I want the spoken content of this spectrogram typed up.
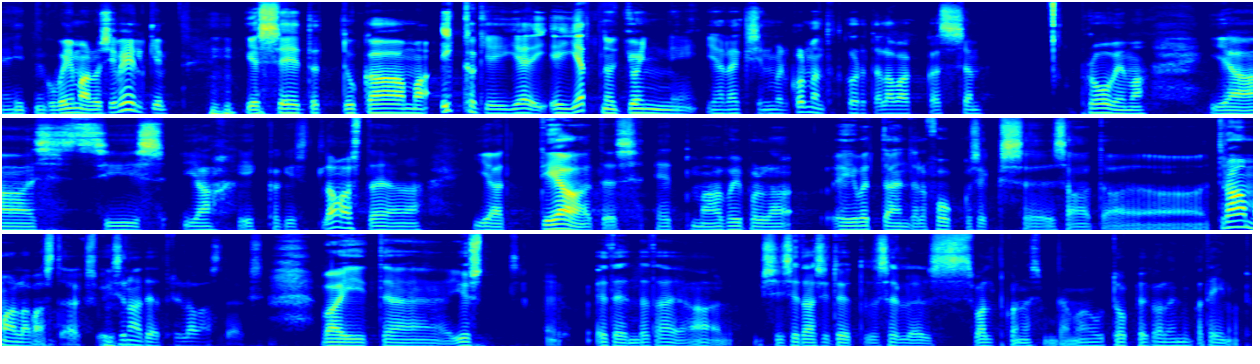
neid nagu võimalusi veelgi mm. -hmm. ja seetõttu ka ma ikkagi ei, ei jätnud jonni ja läksin veel kolmandat korda lavakasse proovima ja siis jah, ikkagist lavastajana ja teades, et ma võib-olla ei võta endale fookuseks äh, saada draamalavastajaks või mhm. sõnateatri lavastajaks, vaid äh, just edendada ja siis edasi töötada selles valdkonnas, mida ma utoopiaga olen juba teinud.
